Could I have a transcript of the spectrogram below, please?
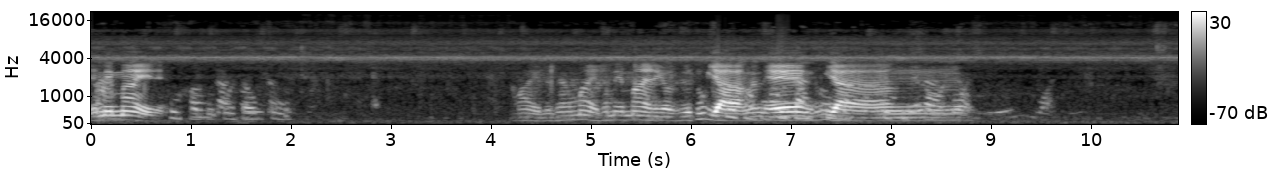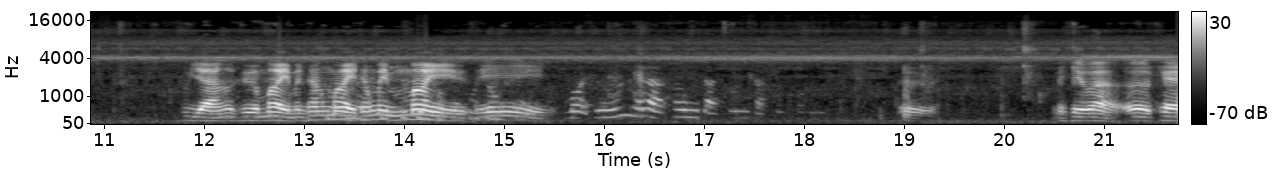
ถ้าไม่ไม่เนี่ยไม่มันทั้งไม่ถ้าไม่ไม้นี่ก็คือทุกอย่างนั่นเองทุกอย่าง ทุกอย่างก็คือไม่มันทั้งไม่ทั้งไม่ไม่สิไม่ใช่ว่า เออแค่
